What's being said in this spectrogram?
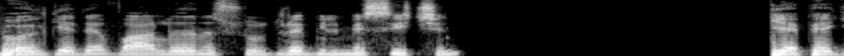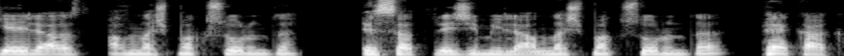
bölgede varlığını sürdürebilmesi için YPG ile anlaşmak zorunda. Esad rejimiyle anlaşmak zorunda. PKK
